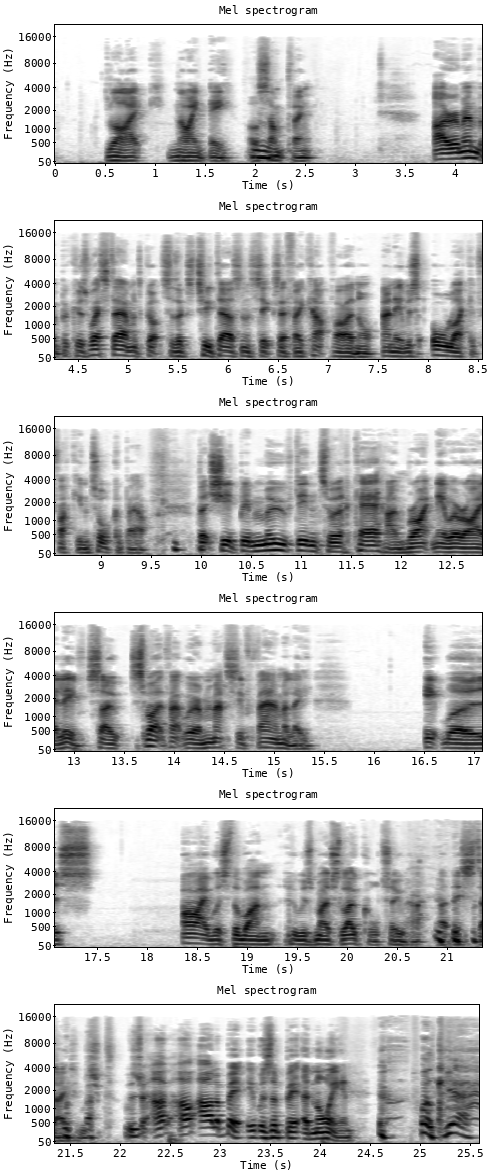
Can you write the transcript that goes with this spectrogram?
like ninety or Hmm. something. I remember because West Ham had got to the 2006 FA Cup final, and it was all I could fucking talk about. but she'd been moved into a care home right near where I lived. So, despite the fact we're a massive family, it was I was the one who was most local to her at this stage. Which was, I, I, I'll admit, it was a bit annoying. well, yeah,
